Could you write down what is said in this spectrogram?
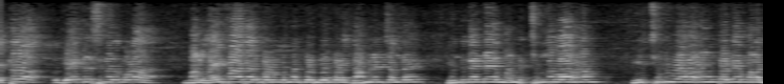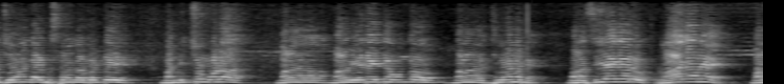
ఇతర వెహికల్స్ మీద కూడా మన లైఫ్ ఆధారపడి ఉంటుందని కూడా మీరు కూడా గమనించండి ఎందుకంటే మన చిన్న వాహనం ఈ చిరు వ్యవహారంతో మన జీవనం గడిపిస్తున్నాం కాబట్టి మన నిత్యం కూడా మన మనం ఏదైతే ఉందో మన జీవన మన సీఏ గారు రాగానే మన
